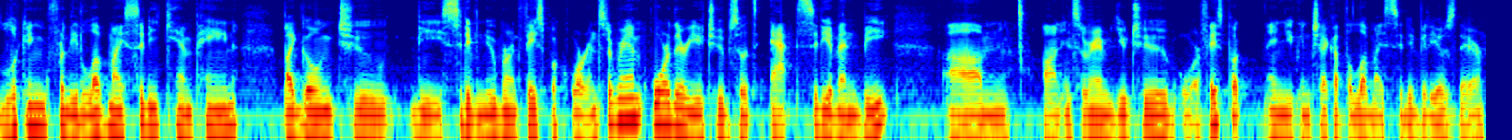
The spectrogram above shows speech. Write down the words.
looking for the Love My City campaign by going to the City of New Bern Facebook or Instagram or their YouTube. So it's at City of NB um, on Instagram, YouTube, or Facebook, and you can check out the Love My City videos there.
